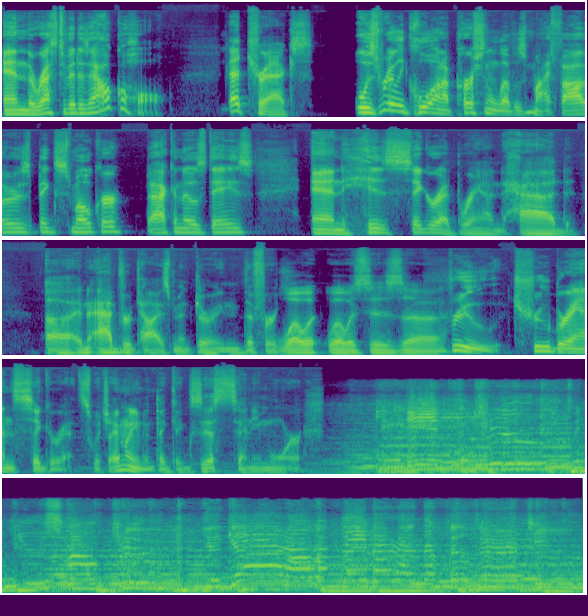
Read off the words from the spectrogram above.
and the rest of it is alcohol. That tracks. What was really cool on a personal level was my father was a big smoker back in those days, and his cigarette brand had uh, an advertisement during the first. What, what was his? Uh... True, True Brand cigarettes, which I don't even think exists anymore. It's true when you smoke true. You get all the flavor and the filter too.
